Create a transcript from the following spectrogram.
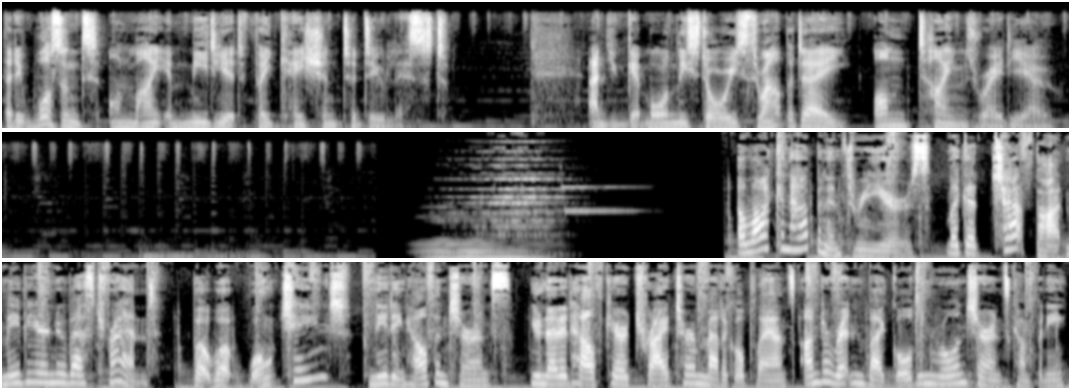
that it wasn't on my immediate vacation to do list. And you can get more on these stories throughout the day on Times Radio. A lot can happen in three years, like a chatbot may be your new best friend. But what won't change? Needing health insurance. United Healthcare Tri Term Medical Plans, underwritten by Golden Rule Insurance Company,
